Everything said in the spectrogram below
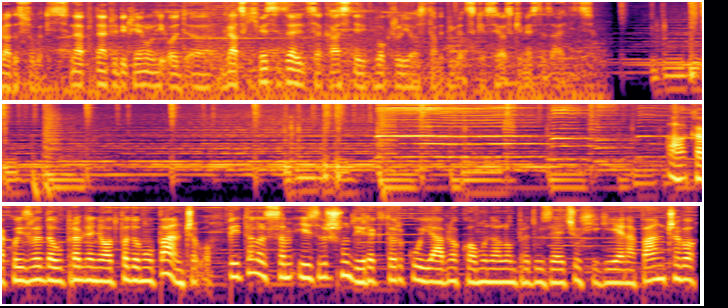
grada Subotice. Najpre, najpre bi krenuli od gradskih mesnih zajednica, kasnije bi pokrili ostale prigradske seoske mesne zajednice. A kako izgleda upravljanje otpadom u Pančevu? Pitala sam izvršnu direktorku u javno-komunalnom preduzeću Higijena Pančevo,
